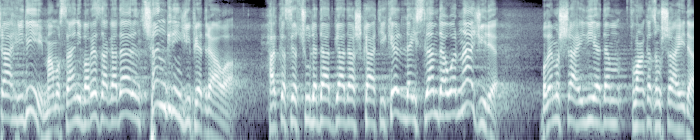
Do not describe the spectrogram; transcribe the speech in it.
شاهیدی مامۆستانی بەڕێز ئاگادارن چەند گرنگی پێدراوە هەر کەسێک چوو لە دادگادا شکاتی کرد لە ئیسلامدا وەرناگیرێ بڵێ من شاهیدی ئەدەم فڵان کەسم شاهیدە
